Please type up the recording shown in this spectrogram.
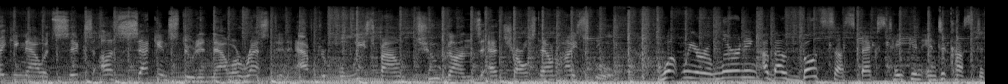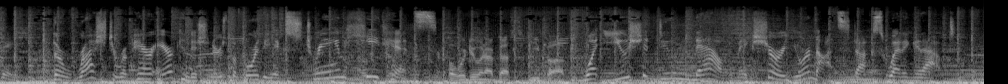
Breaking now at 6, a second student now arrested after police found two guns at Charlestown High School. What we are learning about both suspects taken into custody. The rush to repair air conditioners before the extreme heat hits. But we're doing our best to keep up. What you should do now to make sure you're not stuck sweating it out.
